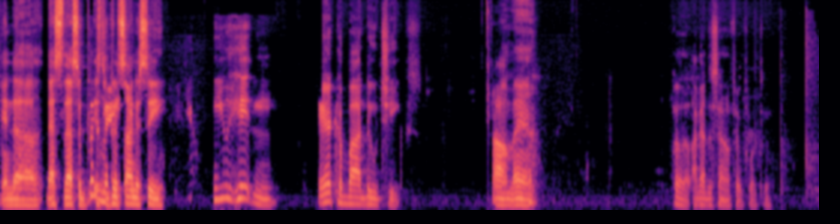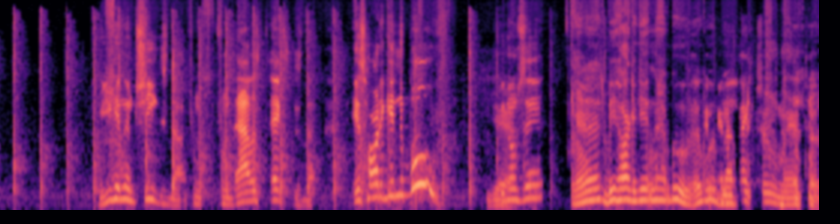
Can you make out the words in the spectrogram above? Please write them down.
and uh that's that's a Wait a it's a good sign to see You hitting Erykah Badu cheeks. oh man Hold up, I got the sound effect for it too. When you hitting them cheeks, dog, from from Dallas, Texas, dog, it's hard to get in the booth. Yeah. You know what I'm saying? Yeah it'd be hard to get in that booth it would and I think too, man. To,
